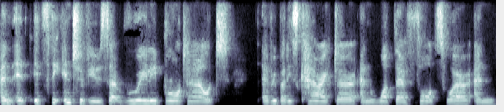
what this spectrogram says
And it, it's the interviews that really brought out everybody's character and what their thoughts were. And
